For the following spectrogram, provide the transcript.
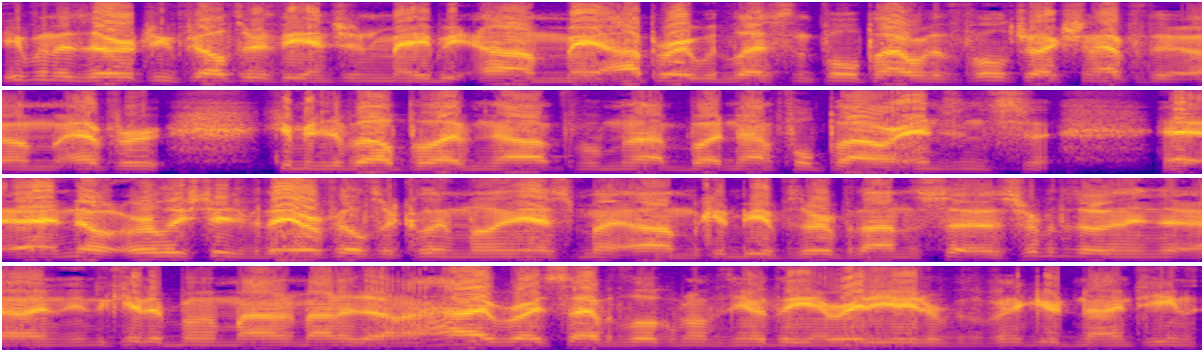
Even the ZR2 filters, the engine may be um, may operate with less than full power with full traction after the um, effort can be developed, but not, not but not full power. Engines uh, at no early stage of the air filter cleanliness um, can be observed on the surface of an, uh, indicator mounted on a high right side of the locomotive near the radiator with the figure 19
